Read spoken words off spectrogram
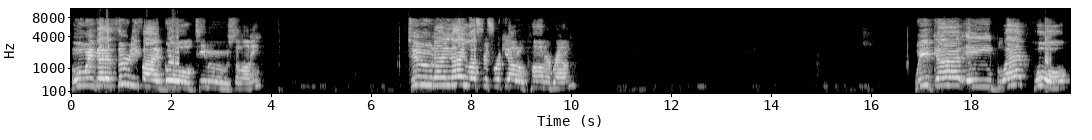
Oh, we've got a 35 gold Teemu Selanne. 299 lustrous rookie auto Connor Brown. We've got a black hole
